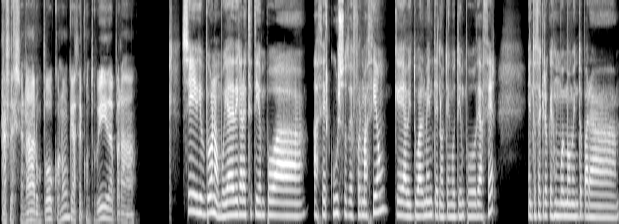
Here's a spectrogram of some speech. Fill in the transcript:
reflexionar un poco, ¿no? ¿Qué hacer con tu vida? Para... Sí, bueno, voy a dedicar este tiempo a hacer cursos de formación que habitualmente no tengo tiempo de hacer. Entonces creo que es un buen momento para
